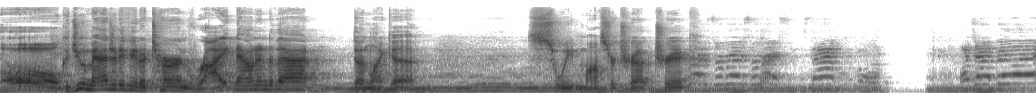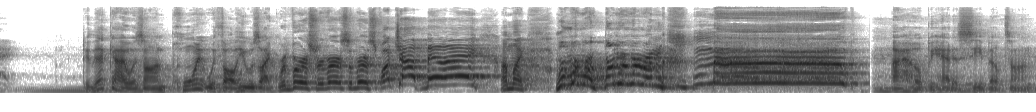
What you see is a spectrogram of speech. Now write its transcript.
Oh, could you imagine if he'd have turned right down into that? Done like a sweet monster truck trick. Dude, that guy was on point with all. He was like, reverse, reverse, reverse. Watch out, Billy. I'm like, "Rum, rum, rum, rum, rum, rum, move. I hope he had his seatbelts on.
